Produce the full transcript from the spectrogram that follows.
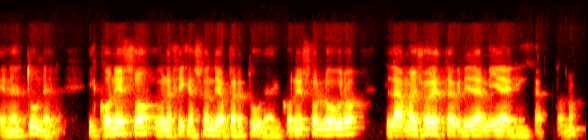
en el túnel. Y con eso, una fijación de apertura. Y con eso logro la mayor estabilidad mía del injerto, ¿no?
